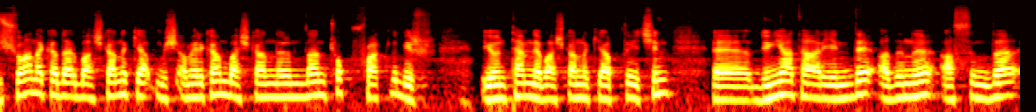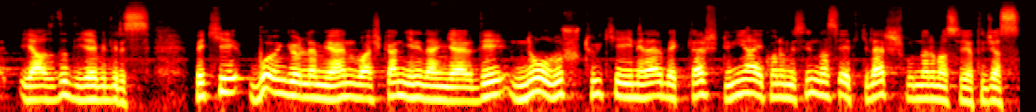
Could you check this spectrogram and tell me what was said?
şu ana kadar başkanlık yapmış Amerikan başkanlarından çok farklı bir yöntemle başkanlık yaptığı için e, dünya tarihinde adını aslında yazdı diyebiliriz. Peki bu öngörülemeyen başkan yeniden geldi. Ne olur? Türkiye'yi neler bekler? Dünya ekonomisini nasıl etkiler? Bunları masaya yatacağız.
